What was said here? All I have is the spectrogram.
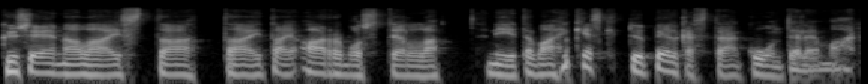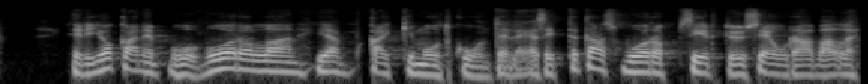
kyseenalaistaa tai, tai arvostella niitä, vaan he keskittyy pelkästään kuuntelemaan. Eli jokainen puhuu vuorollaan ja kaikki muut kuuntelee ja sitten taas vuoro siirtyy seuraavalle.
